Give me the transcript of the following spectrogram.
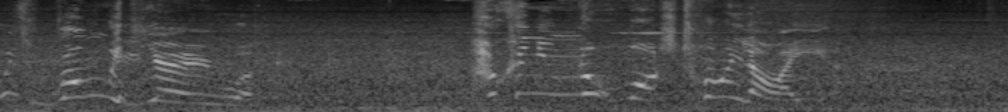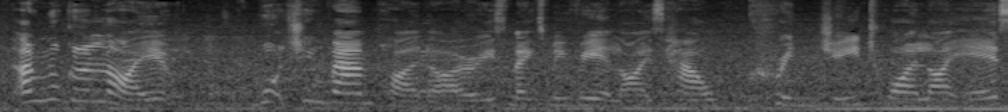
What is wrong with you? How can you not watch Twilight? I'm not gonna lie, watching Vampire Diaries makes me realise how cringy Twilight is.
